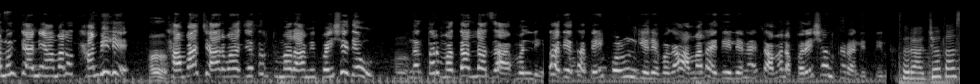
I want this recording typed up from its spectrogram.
म्हणून त्यांनी आम्हाला थांबिले. हा. थांबा चार वाजे तर तुम्हाला आम्ही पैसे देऊ. हा. नंतर मतदानला जा म्हणले. देता देता ते पळून गेले. बघा आम्हाला दिले नाही तर आम्हाला परेशान करायला ते राज्यात आज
